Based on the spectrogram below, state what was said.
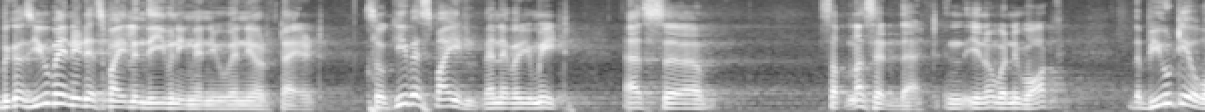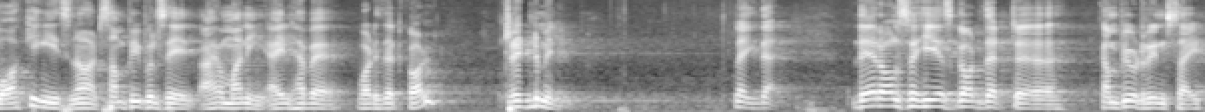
Because you may need a smile in the evening when, you, when you're tired. So give a smile whenever you meet. As uh, Sapna said that, in, you know, when you walk, the beauty of walking is not, some people say, I have money, I'll have a, what is that called? Treadmill. Like that. There also he has got that uh, computer inside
